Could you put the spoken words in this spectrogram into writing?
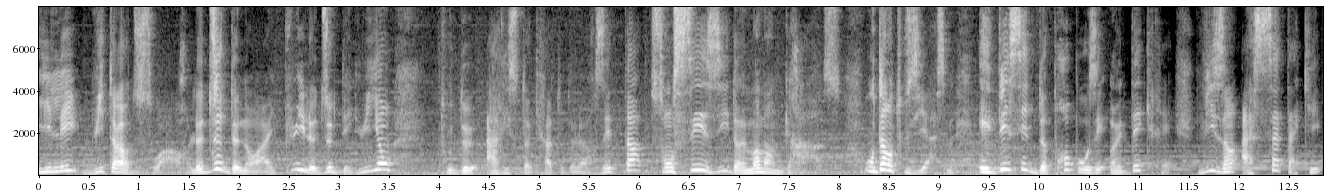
il est 8 heures du soir. Le duc de Noailles puis le duc d'Aiguillon, tous deux aristocrates de leurs États, sont saisis d'un moment de grâce ou d'enthousiasme et décident de proposer un décret visant à s'attaquer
